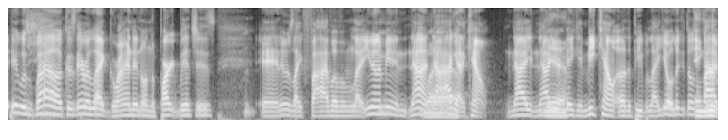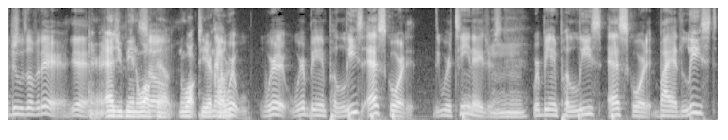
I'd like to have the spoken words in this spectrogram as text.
it was wild because they were like grinding on the park benches and it was like five of them like you know what i mean and now now i gotta count now now Yeah. you're making me count other people like yo look at those In five groups. dudes over there yeah As you being walked So, out and walked to your now car. we're we're we're being police escorted we're teenagers Mhm. we're being police escorted by at least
